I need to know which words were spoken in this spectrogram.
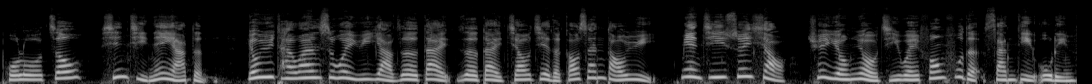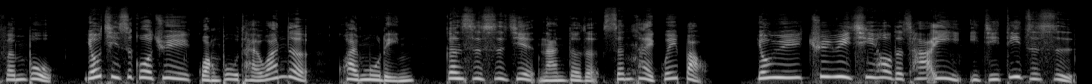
婆罗洲、新几内亚等。由于台湾是位于亚热带、热带交界的高山岛屿，面积虽小。却拥有极为丰富的山地雾林分布，尤其是过去广布台湾的桧木林，更是世界难得的生态瑰宝。由于区域气候的差异以及地质史，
